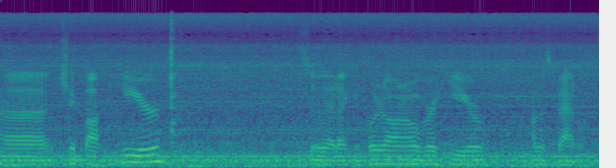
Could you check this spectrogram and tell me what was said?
uh, chip off here so that I can put it on over here on this bad one.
